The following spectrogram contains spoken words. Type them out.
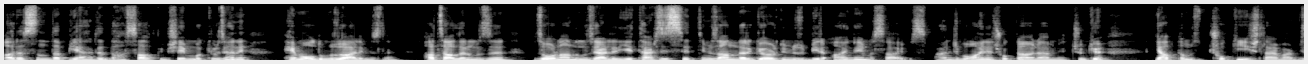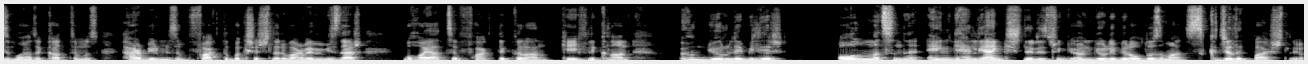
arasında bir yerde daha sağlıklı bir şey mi bakıyoruz? Yani hem olduğumuz halimizle, hatalarımızı, zorlandığımız yerleri, yetersiz hissettiğimiz anları gördüğümüz bir aynaya mı sahibiz? Bence bu ayna çok daha önemli. Çünkü yaptığımız çok iyi işler var. Bizim bu hayata kattığımız her birimizin farklı bakış açıları var ve bizler bu hayatı farklı kılan, keyifli kılan, öngörülebilir olmasını engelleyen kişileriz. Çünkü öngörülebilir olduğu zaman sıkıcılık başlıyor.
